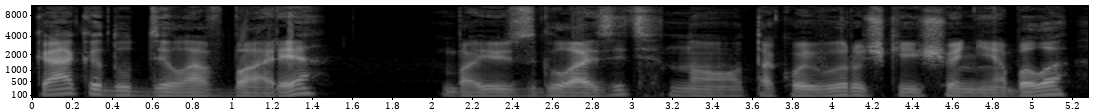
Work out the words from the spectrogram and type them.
«Как идут дела в баре?» Боюсь сглазить, но такой выручки еще не было —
